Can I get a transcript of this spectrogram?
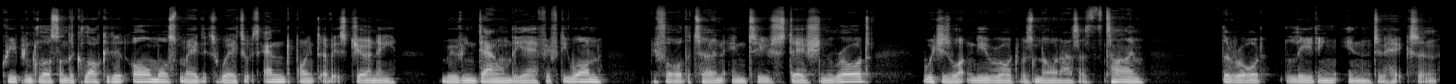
creeping close on the clock, it had almost made its way to its end point of its journey, moving down the A51 before the turn into Station Road, which is what New Road was known as at the time, the road leading into Hixon.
